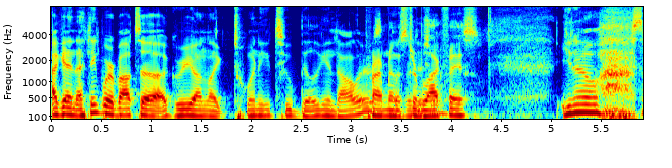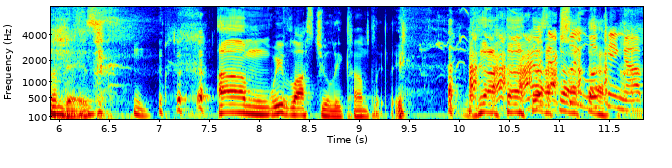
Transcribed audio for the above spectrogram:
again, I think we're about to agree on like twenty two billion dollars. Prime Minister Blackface. You know, some days. um, we've lost Julie completely. I was actually looking up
